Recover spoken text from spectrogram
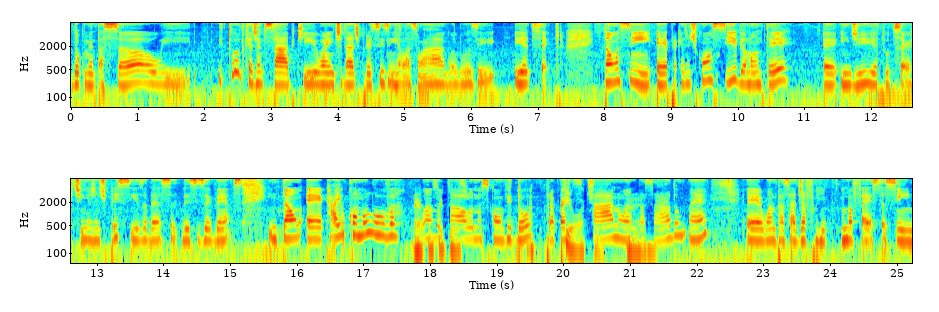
documentação e, e tudo que a gente sabe que uma entidade precisa em relação à água, luz e, e etc. Então, assim, é, para que a gente consiga manter é, em dia, tudo certinho, a gente precisa dessa, desses eventos. Então, é, caiu como luva é, quando o Paulo nos convidou para participar no ano é. passado. Né? É, o ano passado já foi uma festa assim.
